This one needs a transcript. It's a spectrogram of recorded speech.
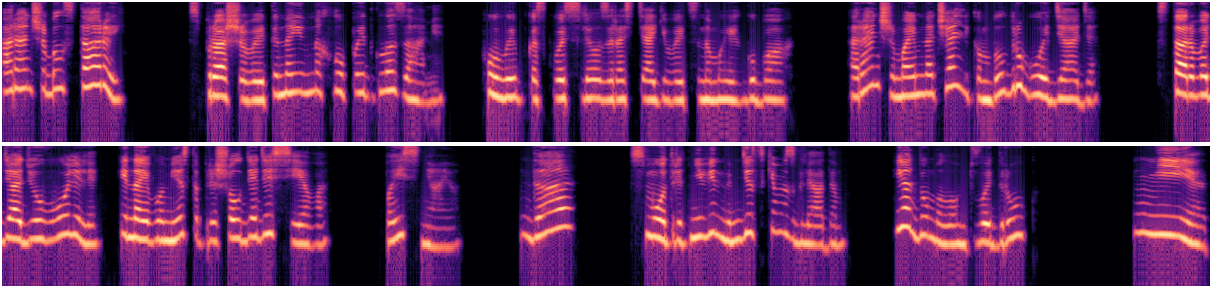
А раньше был старый? Спрашивает и наивно хлопает глазами. Улыбка сквозь слезы растягивается на моих губах. А раньше моим начальником был другой дядя. Старого дядю уволили, и на его место пришел дядя Сева. Поясняю. «Да?» — смотрит невинным детским взглядом. «Я думала, он твой друг». «Нет,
